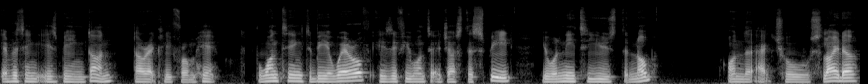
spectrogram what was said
everything is being done directly from here. But one thing to be aware of is if you want to adjust the speed, you will need to use the knob on the actual slider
